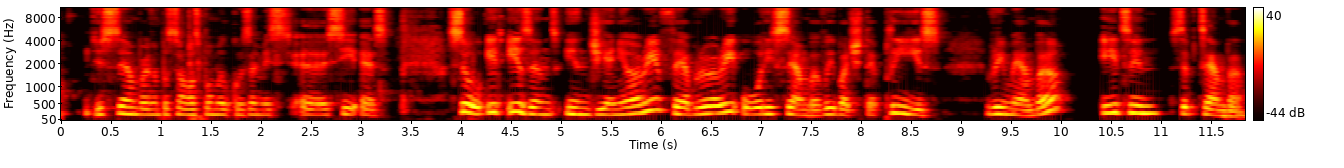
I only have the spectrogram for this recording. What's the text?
December написала з помилкою замість е, CS. So, it isn't in January, February or December. Вибачте, please remember, it's in September.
